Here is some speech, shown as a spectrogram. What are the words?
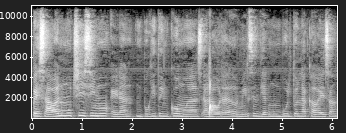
pesaban muchísimo, eran un poquito incómodas. A la hora de dormir sentía como un bulto en la cabeza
